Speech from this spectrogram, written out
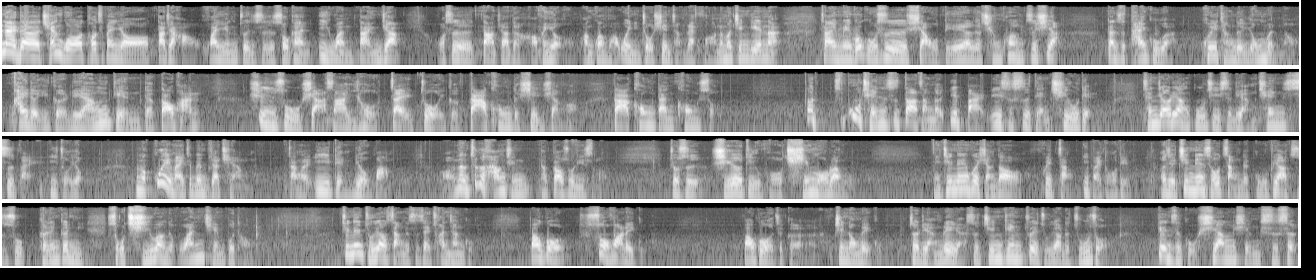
亲爱的全国投资朋友，大家好，欢迎准时收看《亿万大赢家》，我是大家的好朋友黄冠华，为你做现场 live 啊。那么今天呢，在美国股市小跌的情况之下，但是台股啊非常的勇猛哦，开了一个两点的高盘，迅速下杀以后，再做一个嘎空的现象哦，嘎空单空手。那目前是大涨了一百一十四点七五点，成交量估计是两千四百亿左右。那么贵买这边比较强，涨了一点六八。哦，那这个行情它告诉你什么？就是邪恶第五波，群魔乱舞。你今天会想到会涨一百多点，而且今天所涨的股票指数可能跟你所期望的完全不同。今天主要涨的是在船厂股，包括塑化类股，包括这个金融类股，这两类啊是今天最主要的主佐，电子股相形失色，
